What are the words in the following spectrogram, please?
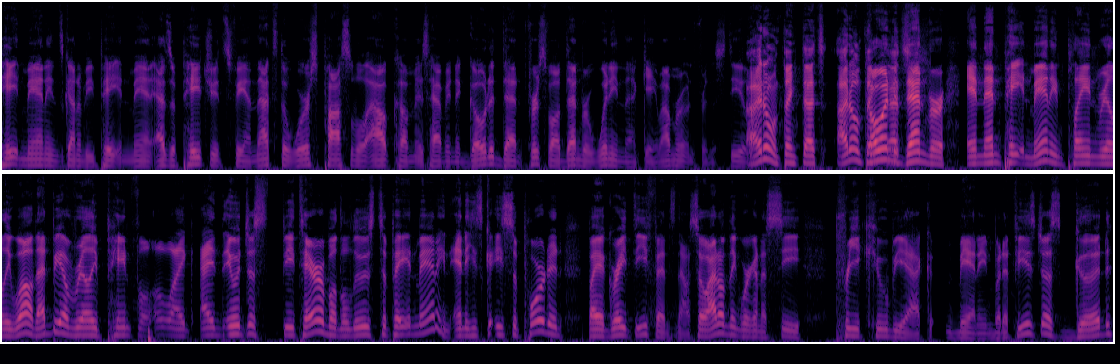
Peyton Manning's going to be Peyton Manning. As a Patriots fan, that's the worst possible outcome is having to go to Denver. First of all, Denver winning that game. I'm rooting for the Steelers. I don't think that's. I don't think Going to Denver and then Peyton Manning playing really well. That'd be a really painful. Like I, it would just be terrible to lose to Peyton Manning, and he's he's supported by a great defense now. So I don't think we're gonna see pre Kubiak Manning. But if he's just good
